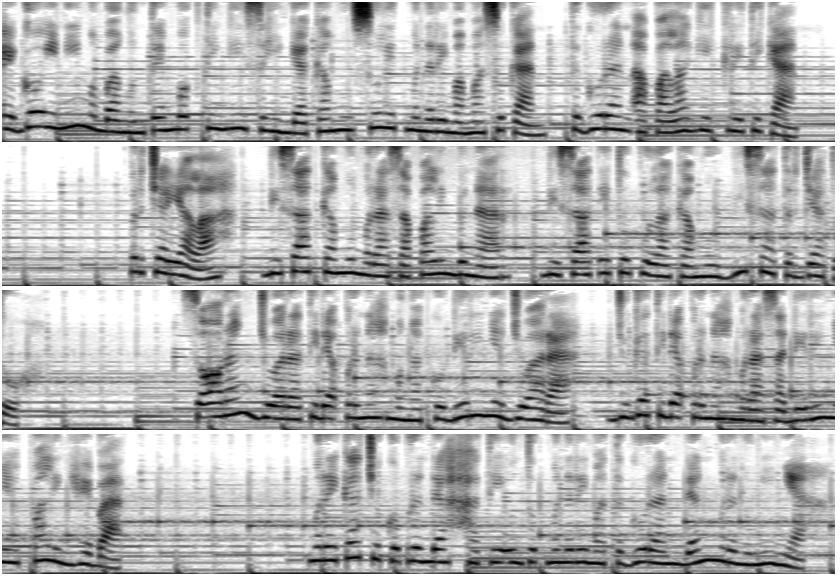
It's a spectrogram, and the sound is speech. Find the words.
Ego ini membangun tembok tinggi sehingga kamu sulit menerima masukan, teguran apalagi kritikan. Percayalah, di saat kamu merasa paling benar, di saat itu pula kamu bisa terjatuh. Seorang juara tidak pernah mengaku dirinya juara, juga tidak pernah merasa dirinya paling hebat. Mereka cukup rendah hati untuk menerima teguran dan merenunginya.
